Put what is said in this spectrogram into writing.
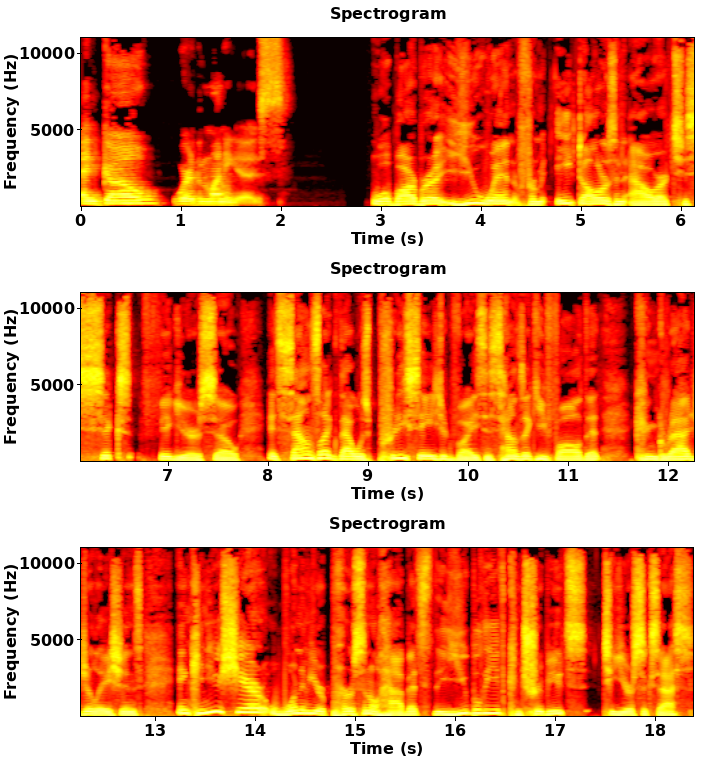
and go where the money is well, Barbara, you went from $8 an hour to six figures. So it sounds like that was pretty sage advice. It sounds like you followed it. Congratulations. And can you share one of your personal habits that you believe contributes to your success?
